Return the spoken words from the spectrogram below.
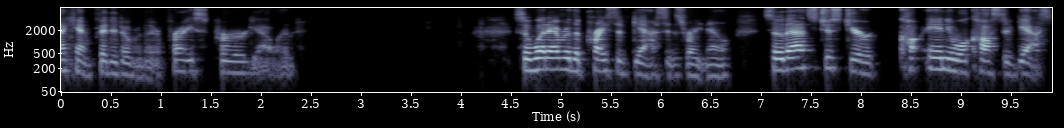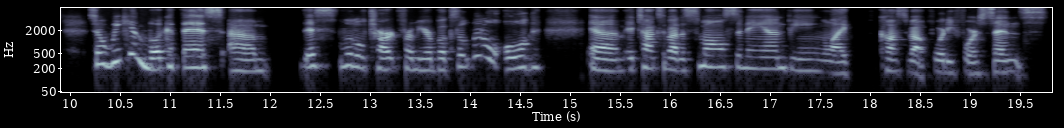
I can't fit it over there. Price per gallon. So whatever the price of gas is right now. So that's just your co annual cost of gas. So we can look at this. Um, this little chart from your book's a little old. Um, it talks about a small sedan being like cost about 44 cents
